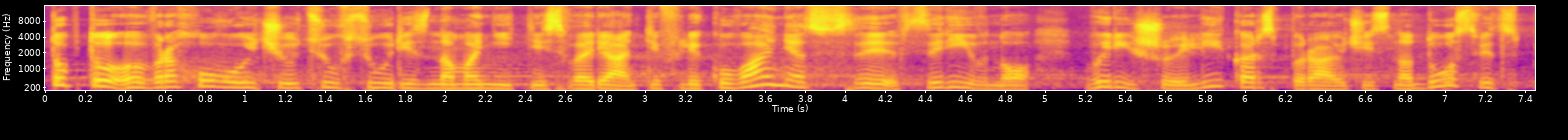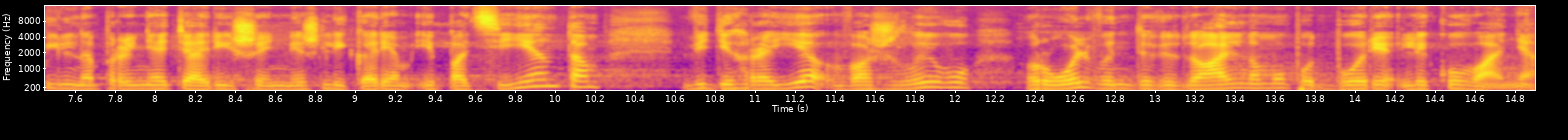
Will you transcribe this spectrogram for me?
Тобто, е, враховуючи цю всю різноманітність варіантів лікування, все, все рівно вирішує лікар, спираючись на досвід, спільне прийняття рішень між лікарем і пацієнтом відіграє важливу роль в індивідуальному подборі лікування.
